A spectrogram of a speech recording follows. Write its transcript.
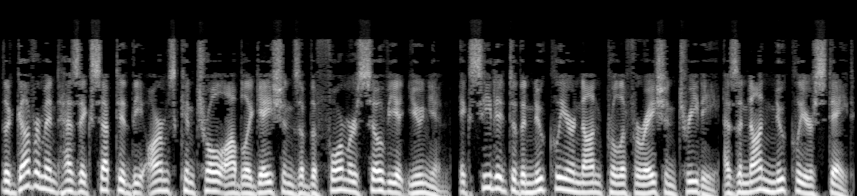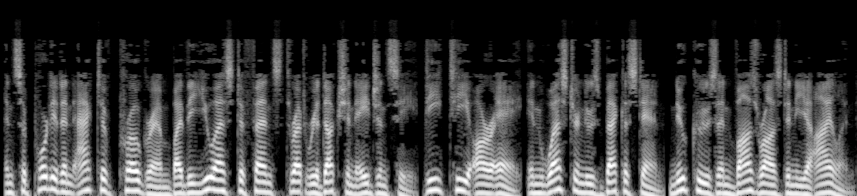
The government has accepted the arms control obligations of the former Soviet Union, acceded to the Nuclear Non-Proliferation Treaty as a non-nuclear state, and supported an active program by the U.S. Defense Threat Reduction Agency in western Uzbekistan Nukus and Vozrozhdeniya Island.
